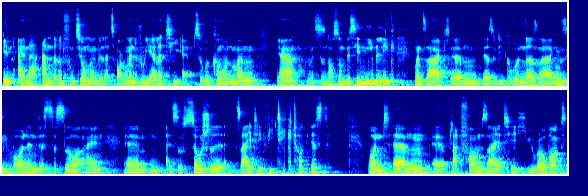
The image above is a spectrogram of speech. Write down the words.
in einer anderen Funktion. Man will als Augmented Reality App zurückkommen und man, ja, es ist noch so ein bisschen nebelig. Man sagt, ähm, also die Gründer sagen, sie wollen, dass das so ein, ähm, also social-seitig wie TikTok ist und ähm, äh, plattformseitig wie Roblox.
